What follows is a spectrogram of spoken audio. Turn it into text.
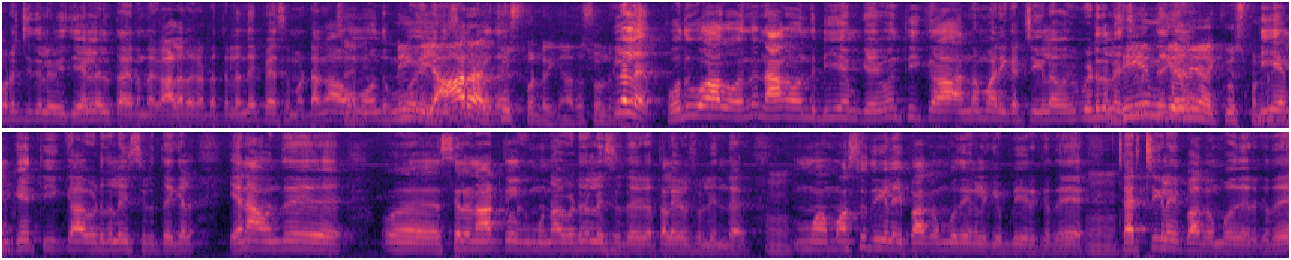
புரட்சி தலைவி ஜெயலலிதா இருந்த காலகட்டத்தில இருந்தே பேச மாட்டாங்க. அவங்க வந்து நீங்க யாரை அக்யூஸ் பண்றீங்க? அதை சொல்லுங்க. இல்ல பொதுவாக வந்து நாங்க வந்து டிஎம்கேவும் திகா அந்த மாதிரி கட்சிகளை விடுதலை. டிஎம்கே திகா விடுதலை சிறுத்தைகள் ஏன்னா வந்து சில நாட்களுக்கு முன்னா விடுதலை சிறுத்தைகள் தலைவர் சொல்லியிருந்தார். மசூதிகளை பார்க்கும்போது எங்களுக்கு எப்படி இருக்குது? சர்ச்சுகளை பார்க்கும்போது இருக்குது.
